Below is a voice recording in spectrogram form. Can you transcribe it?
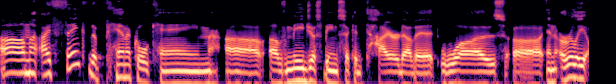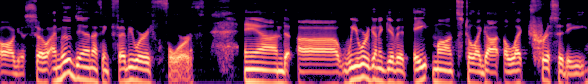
Um, I think the pinnacle came uh, of me just being sick and tired of it was uh, in early August. So I moved in, I think February 4th, and uh, we were going to give it eight months till I got electricity.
